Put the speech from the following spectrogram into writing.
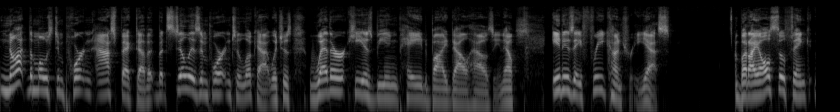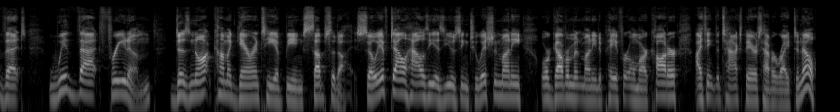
not the most important aspect of it, but still is important to look at, which is whether he is being paid by Dalhousie. Now, it is a free country, yes. But I also think that with that freedom does not come a guarantee of being subsidized. So if Dalhousie is using tuition money or government money to pay for Omar Khadr, I think the taxpayers have a right to know.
